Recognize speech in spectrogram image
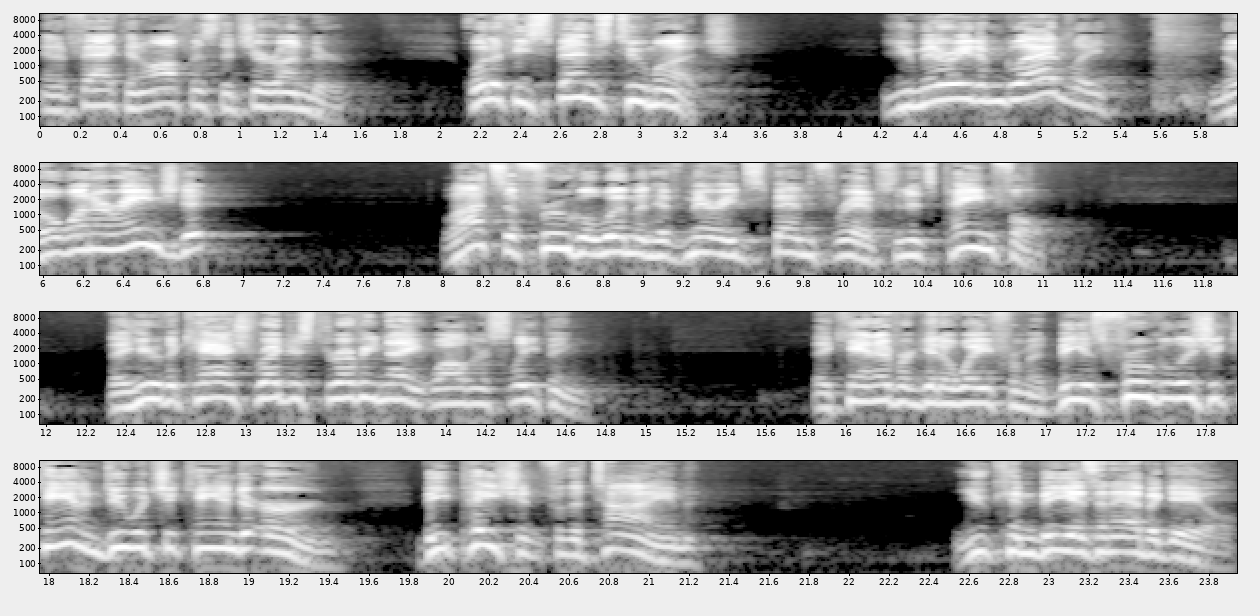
and in fact, an office that you're under. What if he spends too much? You married him gladly. No one arranged it. Lots of frugal women have married spendthrifts, and it's painful. They hear the cash register every night while they're sleeping. They can't ever get away from it. Be as frugal as you can and do what you can to earn. Be patient for the time you can be as an Abigail.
